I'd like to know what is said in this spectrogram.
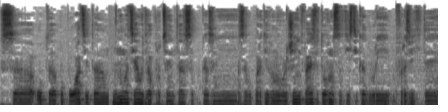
са от популацията 0,2% са показани за оперативно лечение. Това е световна статистика, дори в развитите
